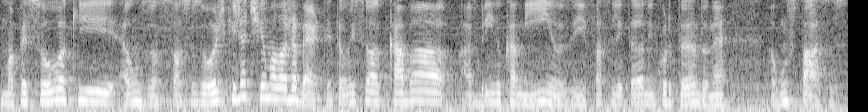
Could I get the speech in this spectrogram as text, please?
uma pessoa que é um dos nossos sócios hoje que já tinha uma loja aberta. Então isso acaba abrindo caminhos e facilitando, encurtando, né? alguns passos.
